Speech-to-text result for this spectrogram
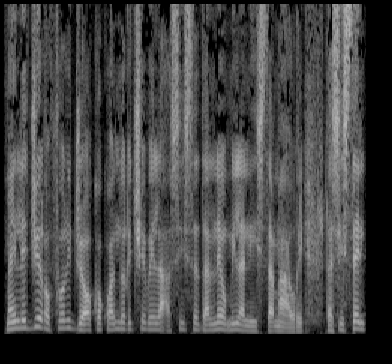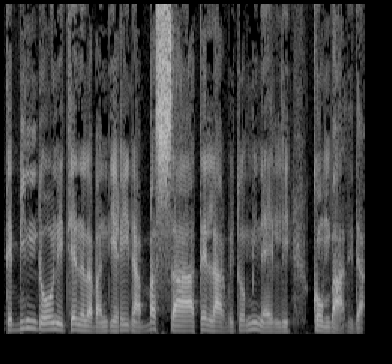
ma in leggero fuorigioco quando riceve l'assist dal neomilanista Mauri. L'assistente Bindoni tiene la bandierina abbassata e l'arbitro Minelli convalida.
